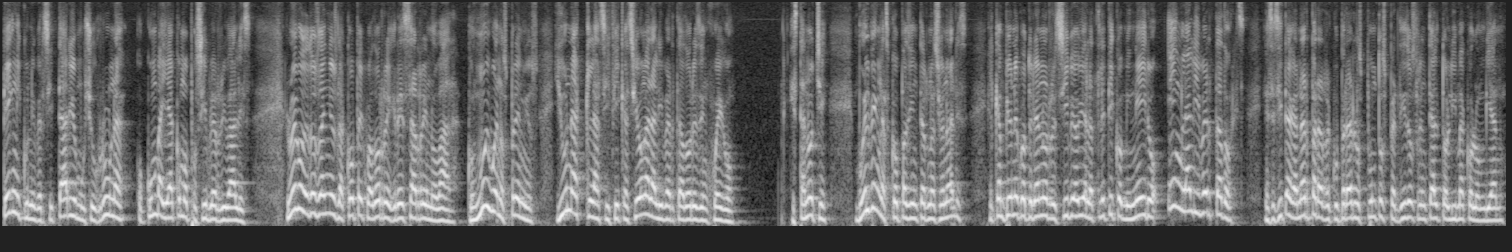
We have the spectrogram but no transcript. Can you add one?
técnico universitario, Muchurruna o Cumbayá como posibles rivales. Luego de dos años la Copa Ecuador regresa renovada, con muy buenos premios y una clasificación a la Libertadores en juego. Esta noche vuelven las copas internacionales. El campeón ecuatoriano recibe hoy al Atlético Mineiro en la Libertadores. Necesita ganar para recuperar los puntos perdidos frente al Tolima colombiano.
